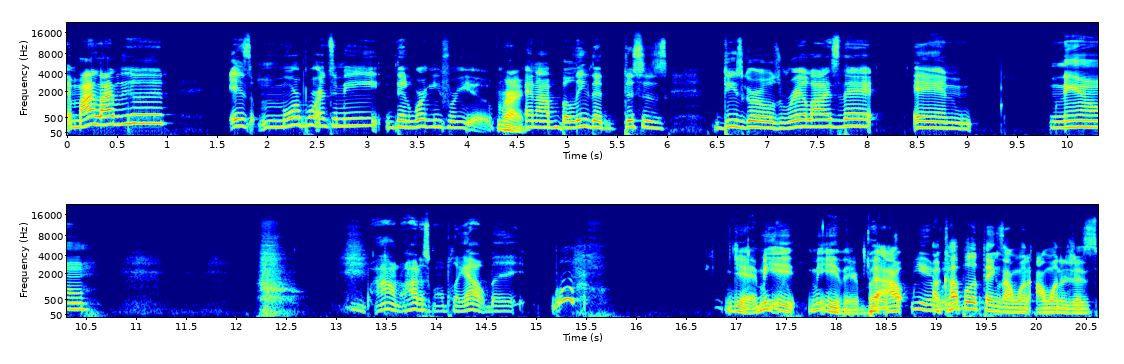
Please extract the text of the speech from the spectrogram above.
and my livelihood is more important to me than working for you. Right. And I believe that this is these girls realize that and now I don't know how this is gonna play out, but woo, Yeah, me e- me either. But I, yeah, a couple of things I want I want to just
